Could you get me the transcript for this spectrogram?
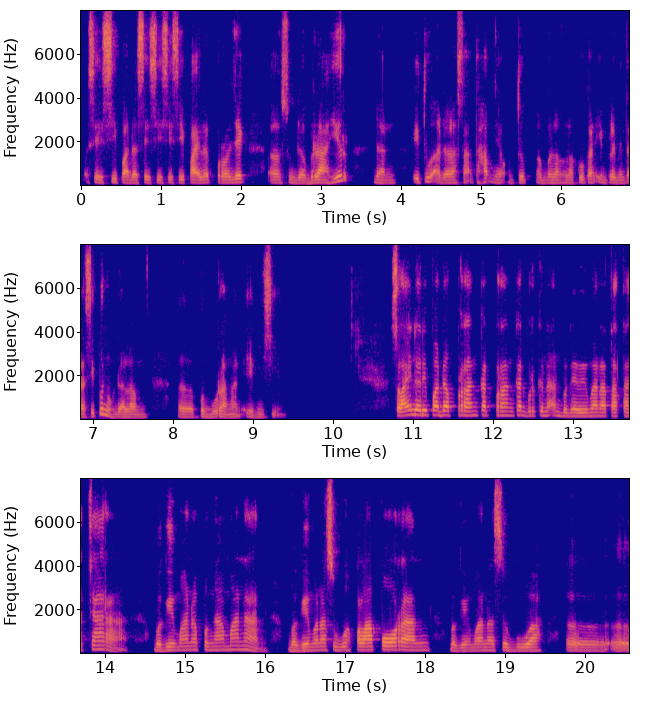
sesi pada sesi-sesi pilot project uh, sudah berakhir dan itu adalah saat tahapnya untuk eh, melakukan implementasi penuh dalam eh, pengurangan emisi. Selain daripada perangkat-perangkat berkenaan bagaimana tata cara, bagaimana pengamanan, bagaimana sebuah pelaporan, bagaimana sebuah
